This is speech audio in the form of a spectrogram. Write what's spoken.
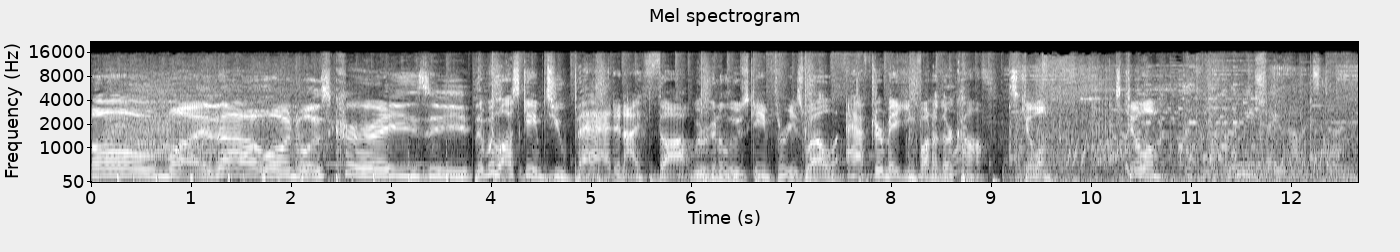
oh my, that one was crazy. Then we lost game two bad, and I thought we were going to lose game three as well after making fun of their comp. Let's kill them. Let's kill them. Okay, let me show you how it's done.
